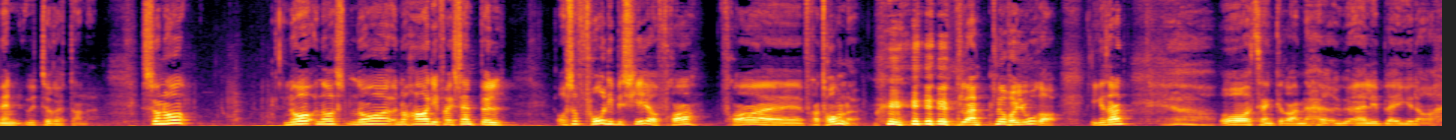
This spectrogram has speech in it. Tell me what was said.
men ut til røttene. Så nå, nå, nå, nå har de f.eks. Og så får de beskjeder fra, fra, fra tårnet. planten over jorda. Ikke sant? Og tenker han jeg er litt bleik i dag.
